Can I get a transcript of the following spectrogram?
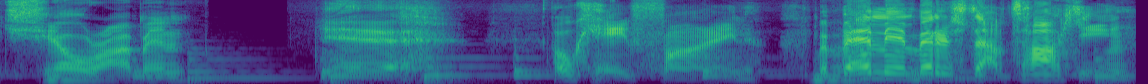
Chill, Robin. Yeah. Okay, fine. But Batman better stop talking.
